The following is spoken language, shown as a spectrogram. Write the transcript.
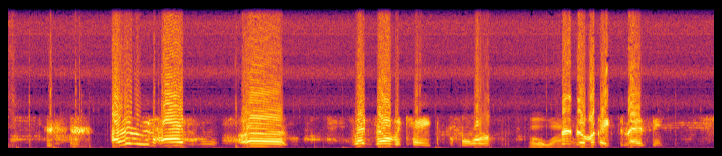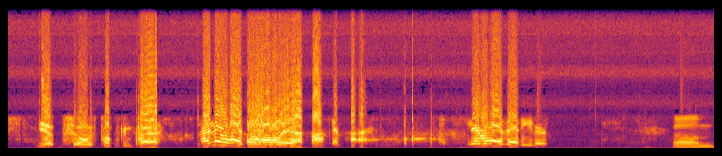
I never even had uh, red velvet cake before. Oh wow. Red velvet cake's amazing. Yep. So is pumpkin pie. I never had oh yeah pumpkin pie. Never had that either. Um,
